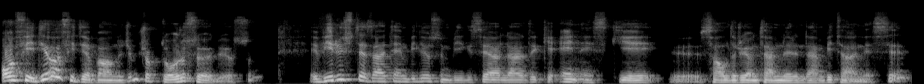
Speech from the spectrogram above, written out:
o fidye o fidye Banucuğum çok doğru söylüyorsun. E, virüs de zaten biliyorsun bilgisayarlardaki en eski e, saldırı yöntemlerinden bir tanesi.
